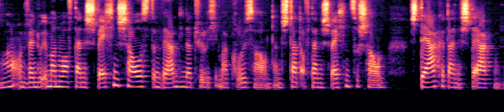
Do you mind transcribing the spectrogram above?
Ja, und wenn du immer nur auf deine Schwächen schaust, dann werden die natürlich immer größer. Und anstatt auf deine Schwächen zu schauen, stärke deine Stärken.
